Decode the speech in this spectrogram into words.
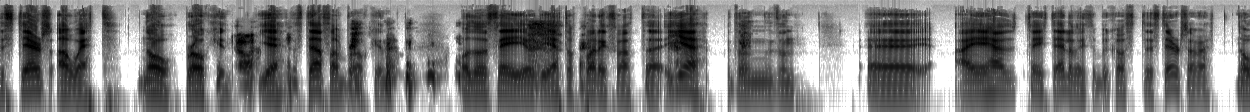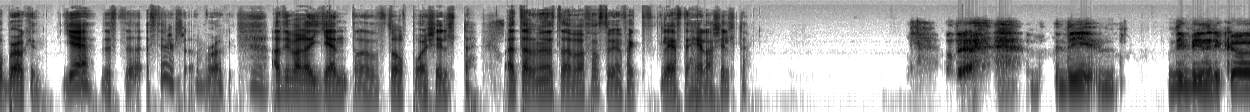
The stairs are wet. No, broken. Ja. Yeah, the stairs are broken. Og da sier jo de etterpå liksom at uh, Yeah, sånn, sånn uh, I have taken elevator because the stairs are wet. No, broken. Yeah, the st stairs are broken. At de bare gjentar det som står på skiltet. Og dette, men dette var første gang jeg faktisk leste hele skiltet. Og det, de, de begynner ikke å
